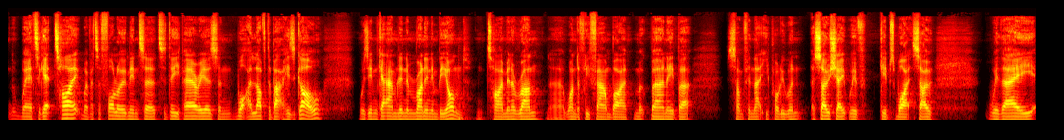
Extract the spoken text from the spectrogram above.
where to get tight, whether to follow him into to deep areas. And what I loved about his goal was him gambling and running and beyond, time in a run, uh, wonderfully found by McBurnie, but something that you probably wouldn't associate with Gibbs White. So with a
